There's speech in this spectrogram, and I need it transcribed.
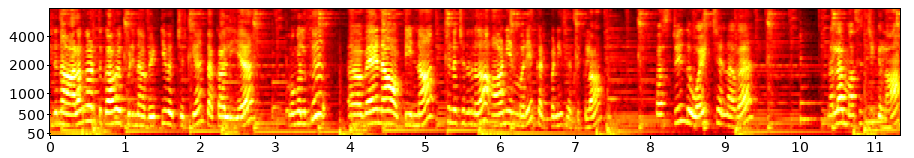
இது நான் அலங்காரத்துக்காக இப்படி நான் வெட்டி வச்சிருக்கேன் தக்காளியை. உங்களுக்கு வேணாம் அப்படின்னா சின்ன சின்னதாக ஆனியன் மாதிரியே கட் பண்ணி சேர்த்துக்கலாம். ஃபஸ்ட்டு இந்த ஒயிட் சென்னாவை நல்லா மசிச்சுக்கலாம்.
